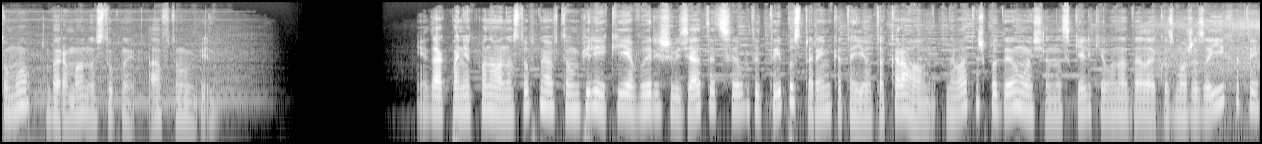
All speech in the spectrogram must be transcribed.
Тому беремо наступний автомобіль. І так, пані панове, наступний автомобіль, який я вирішив взяти, це буде типу старенька Toyota Crown. Давайте ж подивимося, наскільки вона далеко зможе заїхати.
